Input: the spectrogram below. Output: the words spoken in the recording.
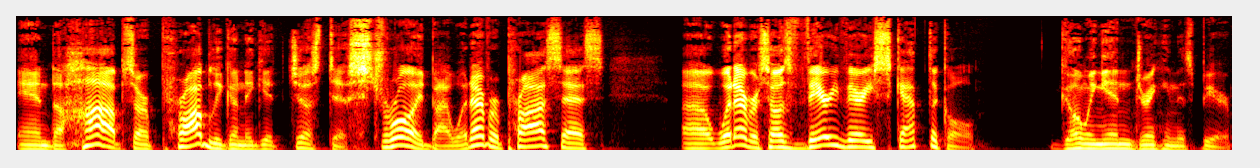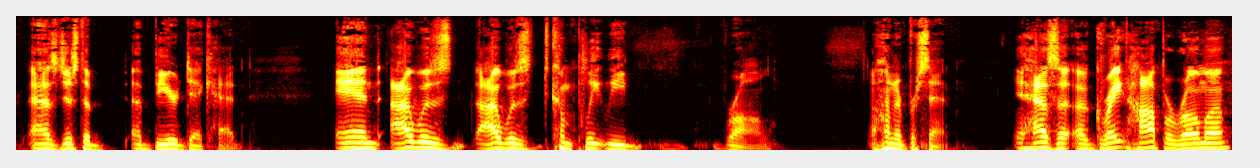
and the hops are probably going to get just destroyed by whatever process uh, whatever. So I was very, very skeptical going in drinking this beer as just a, a beer dickhead. And I was I was completely wrong. 100%. It has a, a great hop aroma,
